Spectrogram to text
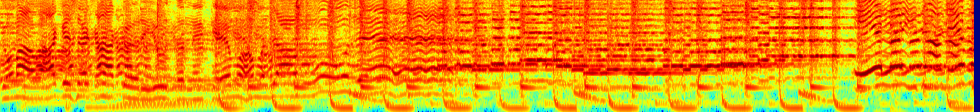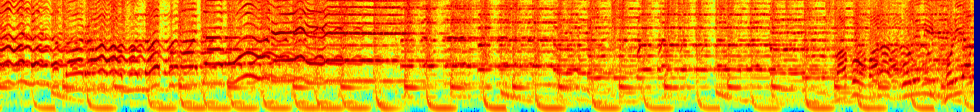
પગમાં શકા કર્યું તને કેમ સમજાવું છે? બાપુ મારા કોળીની ખોડિયાર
